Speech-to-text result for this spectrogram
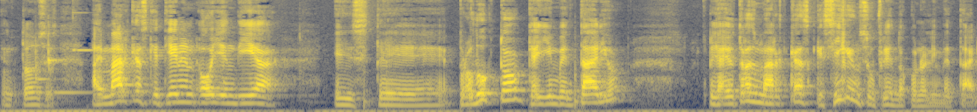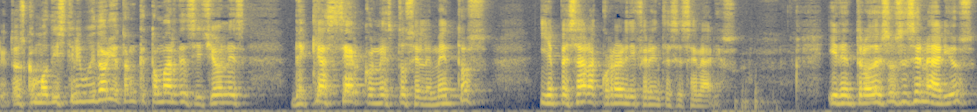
Entonces, hay marcas que tienen hoy en día este producto, que hay inventario, y hay otras marcas que siguen sufriendo con el inventario. Entonces, como distribuidor, yo tengo que tomar decisiones de qué hacer con estos elementos y empezar a correr diferentes escenarios. Y dentro de esos escenarios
